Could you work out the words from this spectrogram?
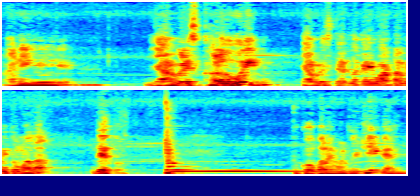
आणि ज्यावेळेस खळ होईल त्यावेळेस त्यातला काही वाटा मी तुम्हाला देतो. तुकोबराय म्हटले ठीक आहे.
